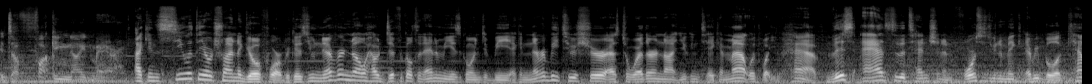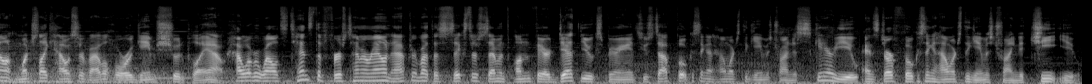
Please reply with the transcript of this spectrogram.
It's a fucking nightmare. I can see what they were trying to go for, because you never know how difficult an enemy is going to be and can never be too sure as to whether or not you can take him out with what you have. This adds to the tension and forces you to make every bullet count, much like how a survival horror game should play out. However, while it's tense the first time around, after about the 6th or 7th unfair death you experience, you stop focusing on how much the game is trying to scare you and start focusing on how much the game is trying to cheat you.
